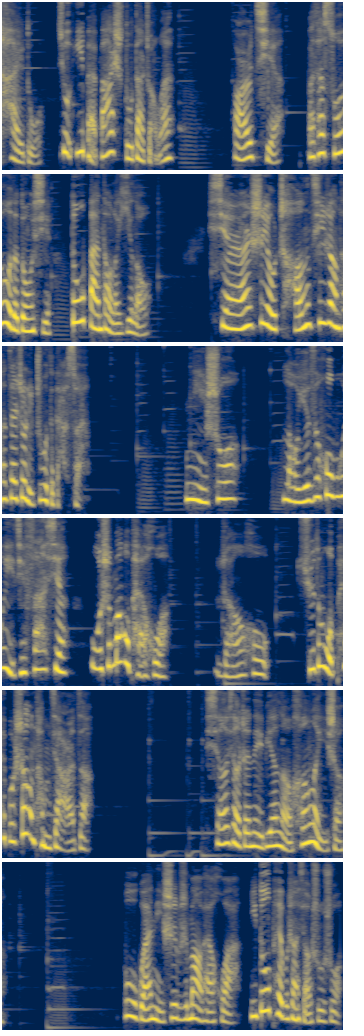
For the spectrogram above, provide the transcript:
态度就一百八十度大转弯，而且把他所有的东西。都搬到了一楼，显然是有长期让他在这里住的打算。你说，老爷子会不会已经发现我是冒牌货，然后觉得我配不上他们家儿子？小小在那边冷哼了一声：“不管你是不是冒牌货，你都配不上小叔叔。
